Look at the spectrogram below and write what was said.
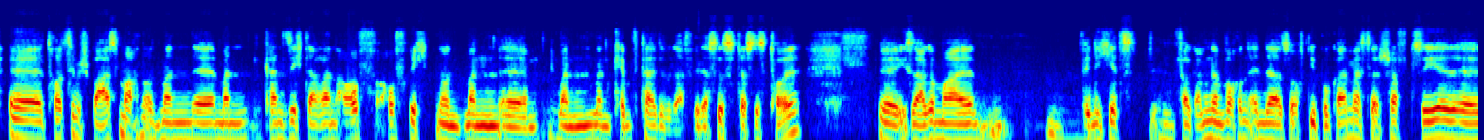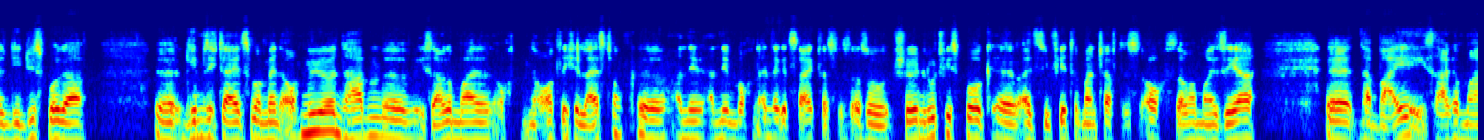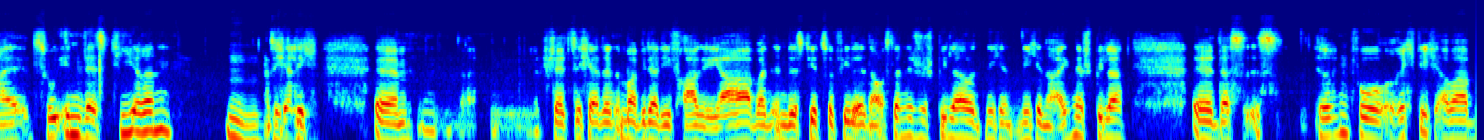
äh, trotzdem Spaß machen und man, äh, man kann sich daran auf, aufrichten und man, äh, man, man kämpft halt dafür. Das ist, das ist toll. Äh, ich sage mal, wenn ich jetzt im vergangenen Wochenende also auch die Pokalmeisterschaft sehe, äh, die Duisburger äh, geben sich da jetzt im Moment auch Mühe und haben, äh, ich sage mal, auch eine ordentliche Leistung äh, an, dem, an dem Wochenende gezeigt. Das ist also schön. Ludwigsburg als die vierte Mannschaft ist auch, sagen wir mal, sehr dabei, ich sage mal, zu investieren Mhm. Sicherlich ähm, stellt sich ja dann immer wieder die Frage, ja, man investiert zu viel in ausländische Spieler und nicht in, nicht in eigene Spieler. Äh, das ist irgendwo richtig, aber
